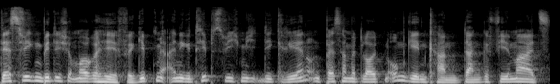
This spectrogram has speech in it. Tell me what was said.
Deswegen bitte ich um eure Hilfe. Gebt mir einige Tipps, wie ich mich integrieren und besser mit Leuten umgehen kann. Danke vielmals.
